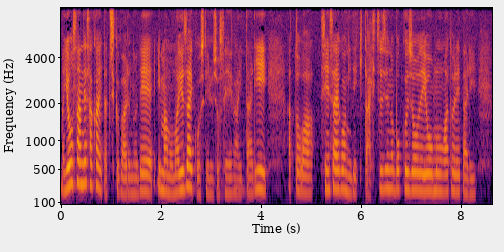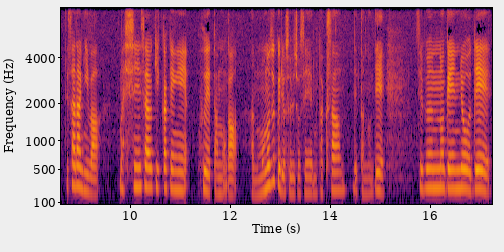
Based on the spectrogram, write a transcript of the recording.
まあ、養蚕で栄えた地区があるので今も眉細工をしている女性がいたりあとは震災後にできた羊の牧場で羊毛が取れたりでさらには、まあ、震災をきっかけに増えたのがあのものづくりをする女性もたくさん出たので自分の原料で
